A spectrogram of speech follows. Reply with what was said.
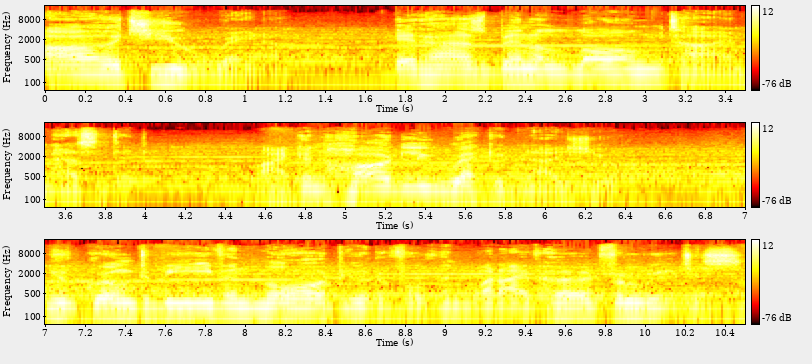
Ah, it's you, Rena. It has been a long time, hasn't it? I can hardly recognize you. You've grown to be even more beautiful than what I've heard from Regis.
